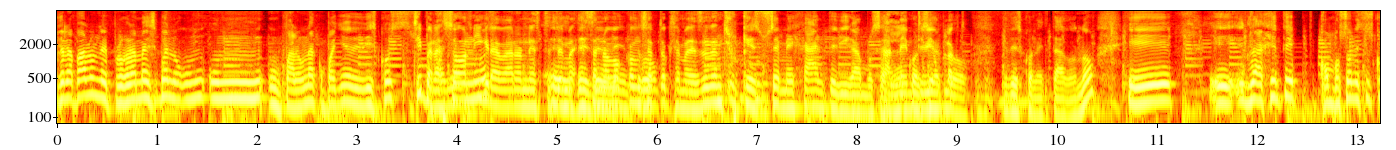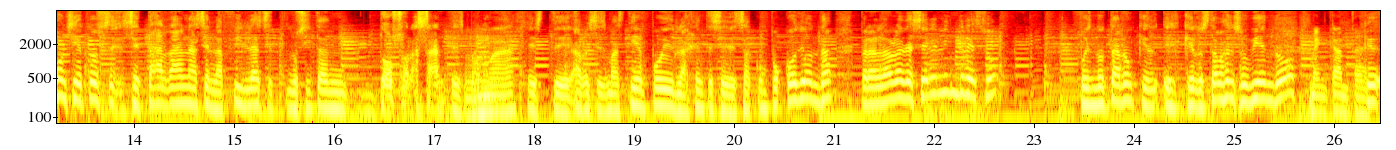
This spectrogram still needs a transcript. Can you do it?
grabaron el programa, es bueno, un, un- un- para una compañía de discos. Sí, para Sony discos, grabaron este, eh, tema, este nuevo dentro, concepto que se llama Desde Dentro. que es semejante, digamos, a un MTV Unplugged. desconectado, ¿no? Eh, eh, la gente, como son estos conciertos, se, se tardan, hacen la fila, se lo citan dos horas antes, para- más. este, a veces más tiempo y la gente se saca un poco de onda, pero a la hora de hacer el ingreso, pues notaron que, eh, que lo estaban subiendo Me encanta. que,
